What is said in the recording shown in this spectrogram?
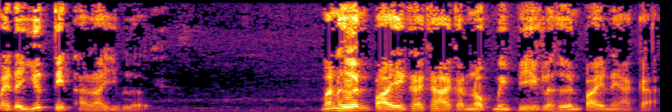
ไม่ได้ยึดติดอะไรอยู่เลย มันเหินไปคล้ายๆ กับนกมีปีกแล้วเหินไปในอากาศ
